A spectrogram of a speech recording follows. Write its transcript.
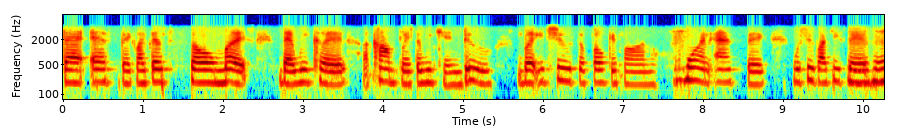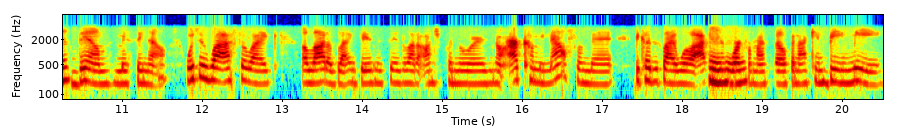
that aspect. Like there's so much that we could accomplish that we can do, but you choose to focus on one aspect, which is like you said, Mhm. them missing out. Which is why I feel like a lot of black businesses, a lot of entrepreneurs, you know, are coming out from that because it's like, well, I can just work mm-hmm. for myself and I can be me.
